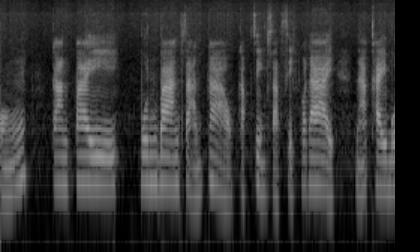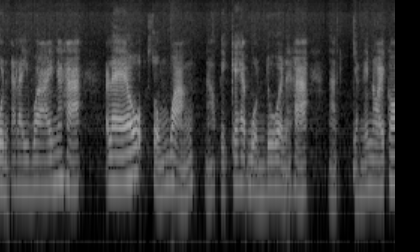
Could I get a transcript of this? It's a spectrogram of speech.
องการไปบนบานสารกล่าวกับสิ่งศักดิ์สิทธิ์ก็ได้นะใครบนอะไรไว้นะคะ แล้วสมหวังนะไปแก้บนด้วยนะคะนะอย่างน้อยๆก็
